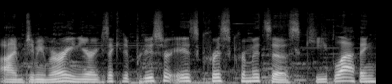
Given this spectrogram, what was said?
I'm Jimmy Murray, and your executive producer is Chris Kremitzos. Keep laughing.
